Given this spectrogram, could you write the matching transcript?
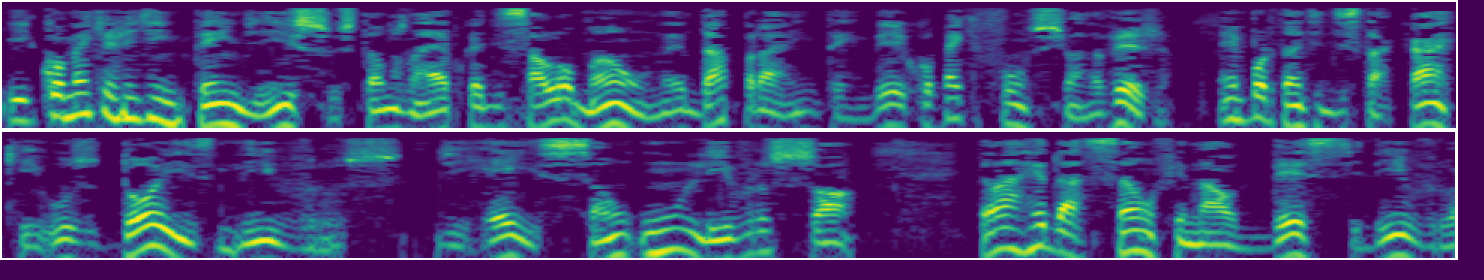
E como é que a gente entende isso? Estamos na época de Salomão, né? dá para entender como é que funciona. Veja, é importante destacar que os dois livros de reis são um livro só. Então a redação final desse livro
